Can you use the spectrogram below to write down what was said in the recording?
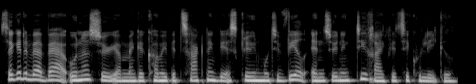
så kan det være værd at undersøge, om man kan komme i betragtning ved at skrive en motiveret ansøgning direkte til kollegiet.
